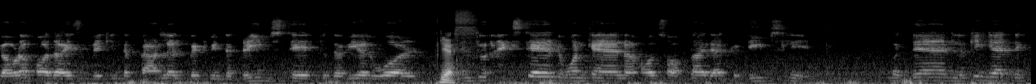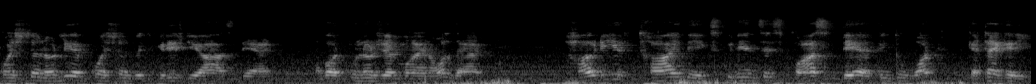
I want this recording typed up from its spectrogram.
Gaudapada is making the parallel between the dream state to the real world. Yes. And to an extent, one can also apply that to deep sleep. But then looking at the question, earlier question which Girishji asked that about Punarjanma and all that, how do you tie the experiences past death into what category?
